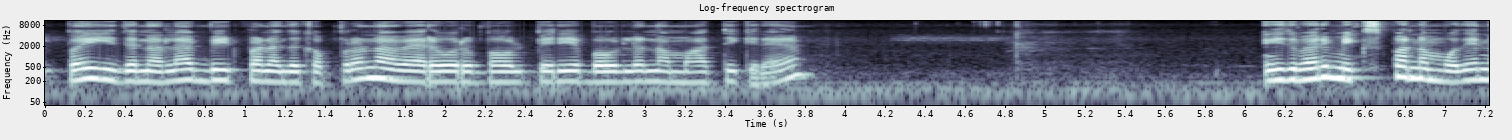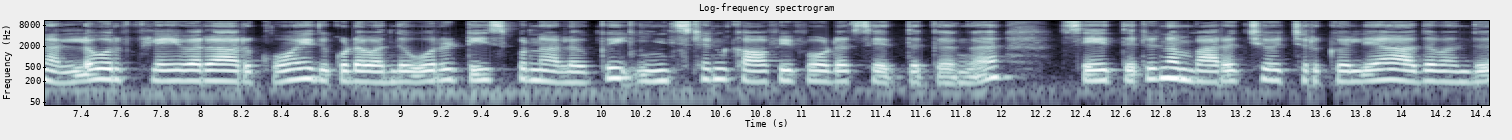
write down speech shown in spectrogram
இப்போ இதை நல்லா பீட் பண்ணதுக்கப்புறம் நான் வேறு ஒரு பவுல் பெரிய பவுலில் நான் மாற்றிக்கிறேன் இது மாதிரி மிக்ஸ் பண்ணும் போதே நல்ல ஒரு ஃப்ளேவராக இருக்கும். இது கூட வந்து ஒரு டீஸ்பூன் அளவுக்கு இன்ஸ்டன்ட் காஃபி பவுடர் சேர்த்துக்கோங்க. சேர்த்துட்டு நம்ம அரைச்சி வச்சுருக்கோம் இல்லையா? அதை வந்து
